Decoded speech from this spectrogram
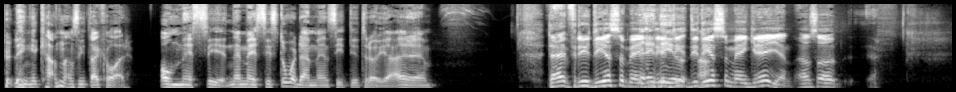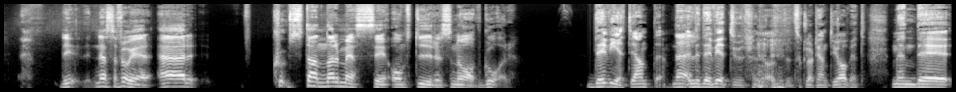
hur länge kan han sitta kvar? Om Messi, när Messi står där med en City-tröja. Är det, Nej, för det är ju det som är, det, det det, det, är det som är grejen. Alltså, nästa fråga är, är, stannar Messi om styrelsen avgår? Det vet jag inte. Nej. Eller det vet ju såklart inte jag vet. Men det,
